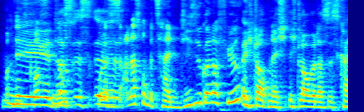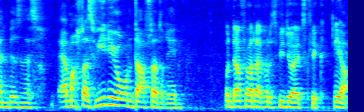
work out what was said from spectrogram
machen Nee, die es kostenlos? das ist, Oder äh, ist es andersrum? Bezahlen die sogar dafür? Ich glaube nicht. Ich glaube, das ist kein Business. Er macht das Video und darf da drehen. Und dafür hat er einfach das Video als Klick. Ja,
